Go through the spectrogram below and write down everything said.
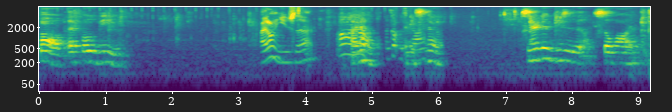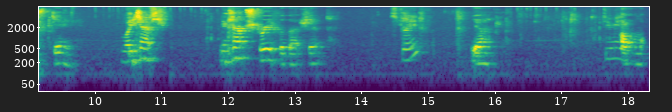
Ball. F-O-V. I don't use that. Oh, I I, know. got, I got this And guy. Snailer uses it like so hard. It's gay. Why you you can't. You can't strafe with that shit. Strafe? Yeah. Do you mean? Oh come on.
